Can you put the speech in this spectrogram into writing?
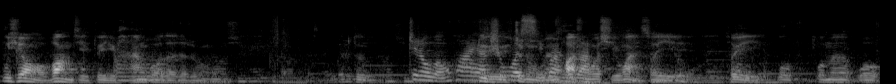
不希望我忘记对于韩国的这种，这种文化呀，生活习惯，生活习惯，所以，所以我我们我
